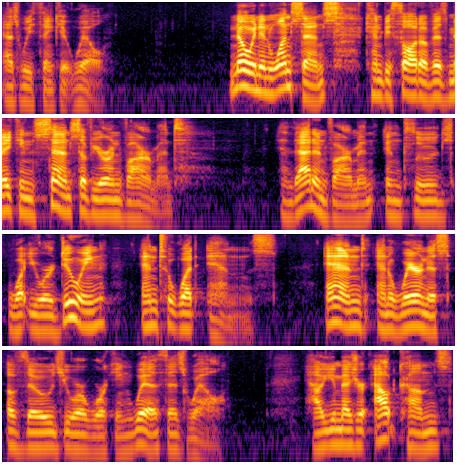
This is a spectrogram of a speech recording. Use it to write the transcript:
as we think it will. Knowing, in one sense, can be thought of as making sense of your environment. And that environment includes what you are doing and to what ends, and an awareness of those you are working with as well, how you measure outcomes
